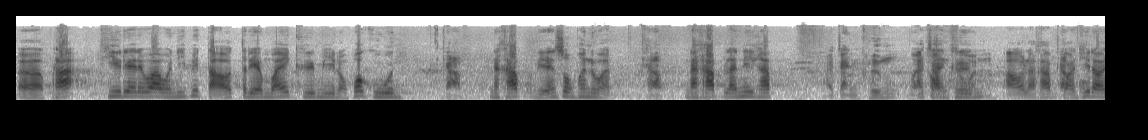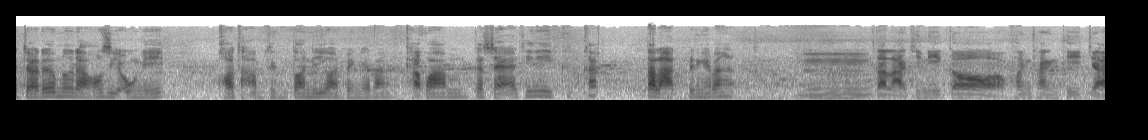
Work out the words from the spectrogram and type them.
เอ่อพระที่เรียกได้ว่าวันนี้พี่เต๋าเตรียมไว้คือมีหลวงพ่อคูณครับนะครับเหรียญทรงผนวดครับนะครับและนี่ครับอาจารย์ครึ้มวัดอาจารย์ครึ้มทงสวนเอาละครับครับก่อนที่ผมเราจะเริ่มเรื่องราวของสี่องค์นี้ ขอถามถึงตอนนี้ก่อนเป็นไงบ้าง ครับ ความกระแสที่นี่คึกคักตลาดเป็นไงบ้างฮะ อืมตลาดที่นี่ก็ค่อนข้างที่จะ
